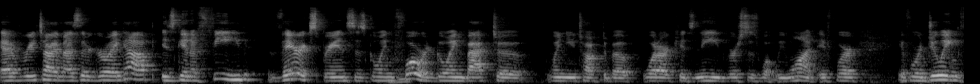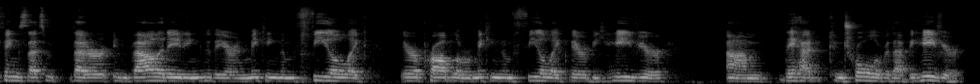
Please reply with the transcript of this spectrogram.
every time as they're growing up is going to feed their experiences going mm-hmm. forward, going back to when you talked about what our kids need versus what we want. If we're if we're doing things that's that are invalidating who they are and making them feel like they're a problem or making them feel like their behavior um, they had control over that behavior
